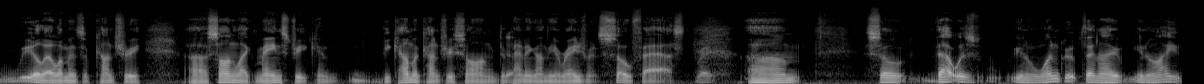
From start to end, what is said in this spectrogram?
real elements of country. Uh, a song like Main Street can become a country song depending on the arrangement so fast. Right. Um, so that was, you know, one group. Then I, you know, I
